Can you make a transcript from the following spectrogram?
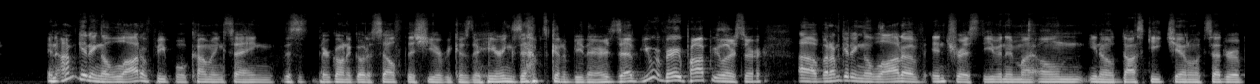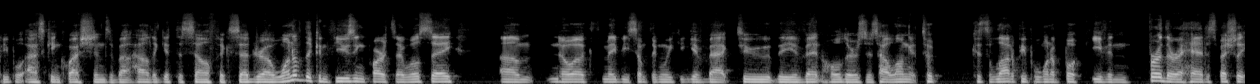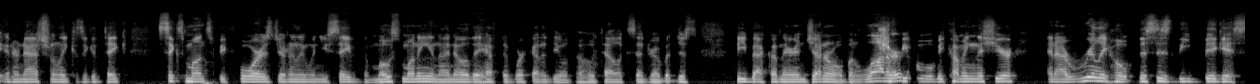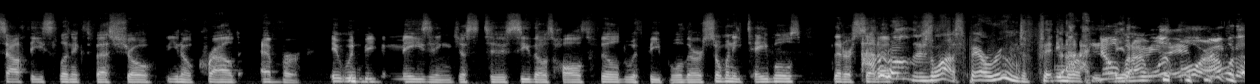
And I'm getting a lot of people coming saying this is they're going to go to Self this year because they're hearing Zeb's going to be there. Zeb, you were very popular, sir. Uh, but I'm getting a lot of interest, even in my own, you know, DasGeek channel, etc. People asking questions about how to get to Self, etc. One of the confusing parts, I will say, um, Noah, maybe something we could give back to the event holders is how long it took because a lot of people want to book even further ahead, especially internationally, because it could take six months before is generally when you save the most money. And I know they have to work out a deal with the hotel, etc. But just feedback on there in general. But a lot sure. of people will be coming this year, and I really hope this is the biggest Southeast Linux Fest show, you know, crowd ever. It would be mm-hmm. amazing just to see those halls filled with people. There are so many tables that are set up. Know, there's a lot of spare room to fit more. I know, but I want more. I would.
